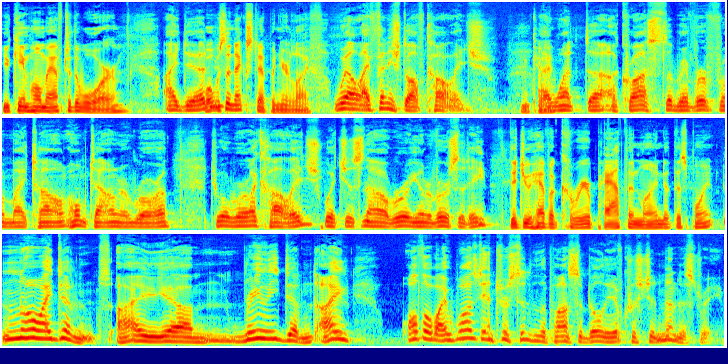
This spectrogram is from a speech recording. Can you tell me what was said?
You came home after the war. I did. What was the next step in your life? Well, I finished off college. Okay. I went uh, across the river from my town, hometown, Aurora, to Aurora College, which is now Aurora University. Did you have a career path in mind at this point? No, I didn't. I um, really didn't. I, although I was interested in the possibility of Christian ministry.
